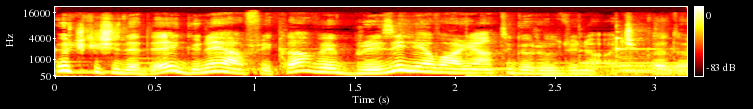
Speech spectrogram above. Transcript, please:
3 kişide de Güney Afrika ve Brezilya varyantı görüldüğünü açıkladı.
